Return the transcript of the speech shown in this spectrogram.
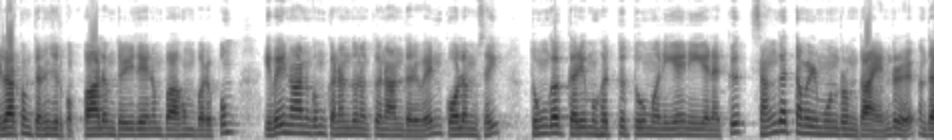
எல்லாருக்கும் தெரிஞ்சிருக்கும். பாலும் தெழுதேனும் பாகும் பருப்பும் இவை நான்கும் கணந்துனக்கு நான் தருவேன். கோலம் செய் துங்கக் கரிமுகத்து தூமணியே நீ எனக்கு சங்கத்தமிழ் மூன்றும் தான் என்று அந்த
